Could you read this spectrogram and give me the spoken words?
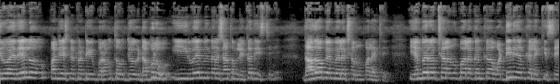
ఇరవై ఐదేళ్ళు పనిచేసినటువంటి ప్రభుత్వ ఉద్యోగి డబ్బులు ఈ ఇరవై ఎనిమిదిన్నర శాతం లెక్క తీస్తే దాదాపు ఎనభై లక్షల రూపాయలు అవుతాయి ఈ ఎనభై లక్షల రూపాయల కనుక వడ్డీని కనుక లెక్కిస్తే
